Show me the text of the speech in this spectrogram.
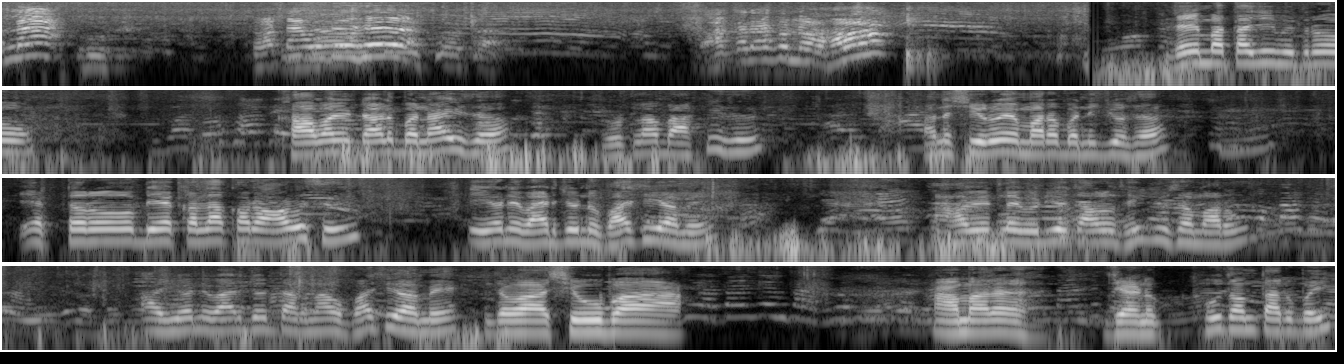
એટલે છોટા ઉડે છે. કાકા કાકા નો હા. જય માતાજી મિત્રો. ખાવાની દાળ બનાવી છે. રોટલા બાકી છે. અને શીરો અમારો બની ગયો છે. એક્ટરો બે કલાકારો આવે છે એઓની વાટ જોઈને ઊભા છીએ અમે. હવે એટલે વીડિયો ચાલુ થઈ ગયું છે અમારું આ યુવાની વાર જોઈને તારના ઊભા છીએ અમે. જવા શિવબા, આ મારા જેણ શું તમ તારું ભાઈ?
